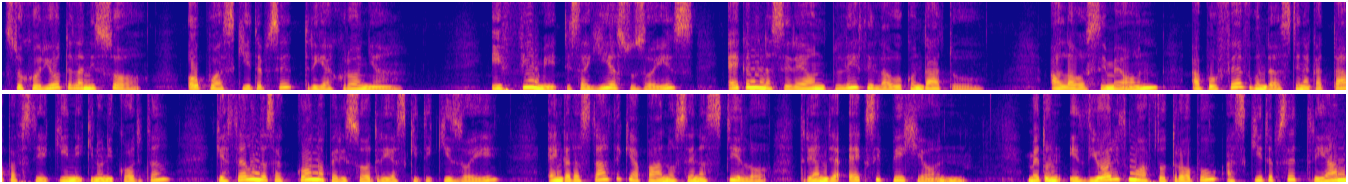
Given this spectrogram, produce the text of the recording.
στο χωριό Τελανισό, όπου ασκήτεψε τρία χρόνια. Η φήμη της Αγίας του ζωής έκανε να σειραίων πλήθη λαού κοντά του. Αλλά ο Σιμεών, αποφεύγοντας την ακατάπαυστη εκείνη κοινωνικότητα και θέλοντας ακόμα περισσότερη ασκητική ζωή, εγκαταστάθηκε απάνω σε ένα στήλο 36 πύχεων με τον ιδιόρυθμο αυτό τρόπο ασκήτεψε 37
